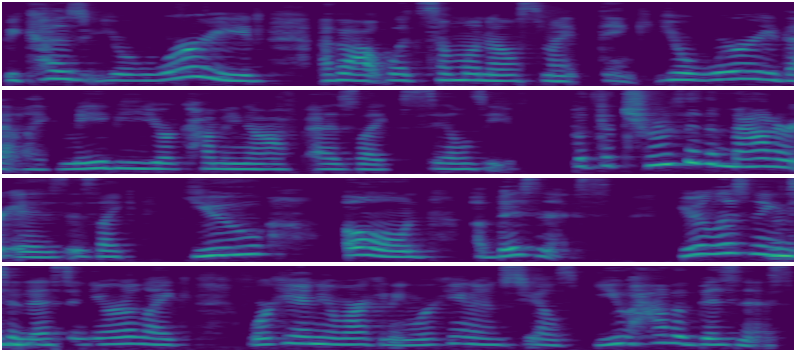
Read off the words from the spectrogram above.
because you're worried about what someone else might think. You're worried that like maybe you're coming off as like salesy. But the truth of the matter is, is like you own a business. You're listening mm-hmm. to this and you're like working on your marketing, working on sales. You have a business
